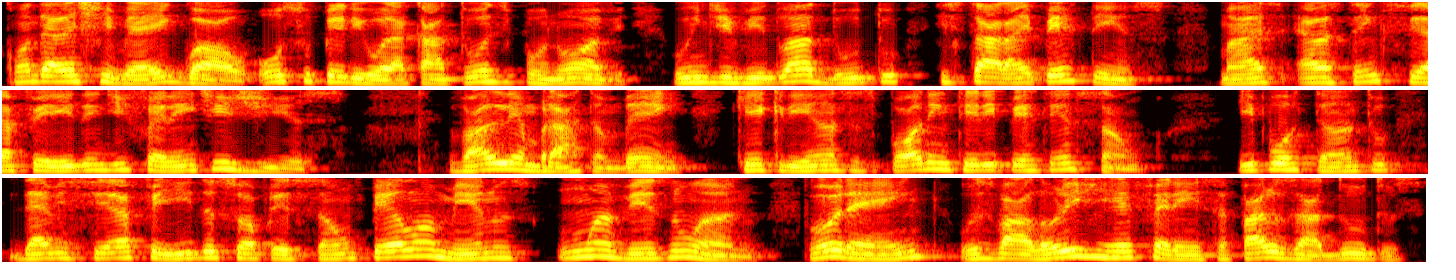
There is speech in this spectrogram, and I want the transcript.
Quando ela estiver igual ou superior a 14 por 9, o indivíduo adulto estará hipertenso, mas elas têm que ser aferidas em diferentes dias. Vale lembrar também que crianças podem ter hipertensão e, portanto, devem ser aferidas sua pressão pelo menos uma vez no ano. Porém, os valores de referência para os adultos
